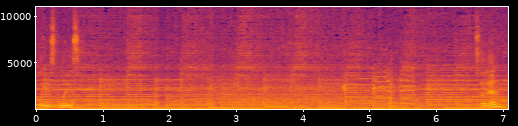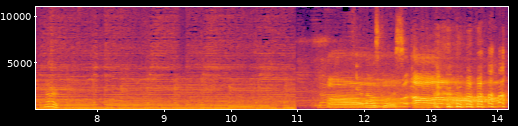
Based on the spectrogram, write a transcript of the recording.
Please, please. Is that in? No. No, that was close. Oh,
